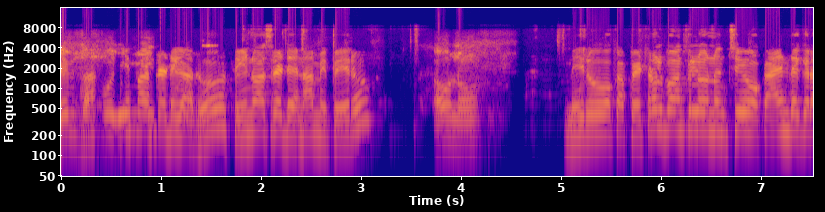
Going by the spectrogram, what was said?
ఏం తప్పు? శ్రీనివాస్ రెడ్డి గారు శ్రీనివాస్ రెడ్డేనా మీ పేరు? అవును. మీరు ఒక పెట్రోల్ బంక్లో నుంచి ఒక ఆయన దగ్గర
